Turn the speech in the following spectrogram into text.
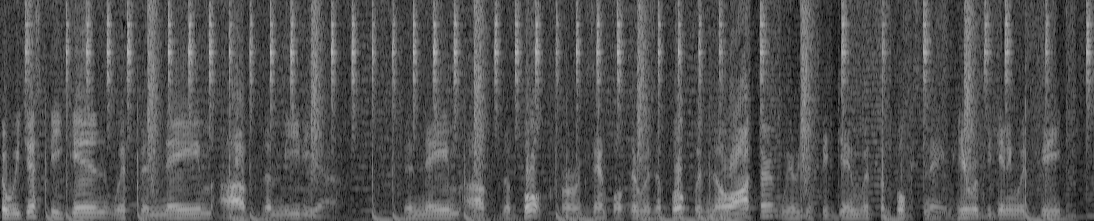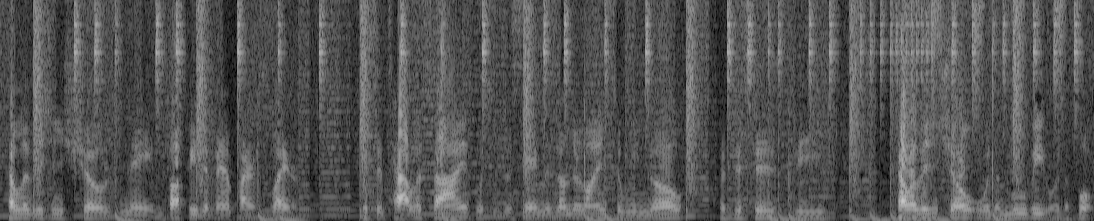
So we just begin with the name of the media the name of the book. For example, if there was a book with no author, we would just begin with the book's name. Here we're beginning with the television show's name, Buffy the Vampire Slayer. It's italicized, which is the same as underlined, so we know that this is the television show or the movie or the book.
